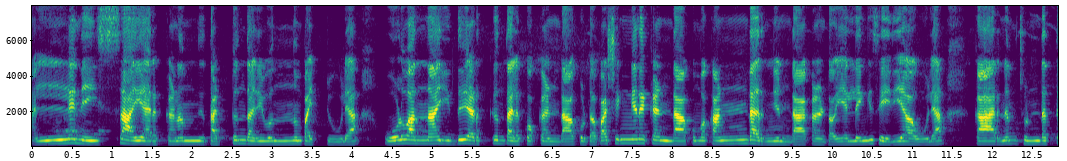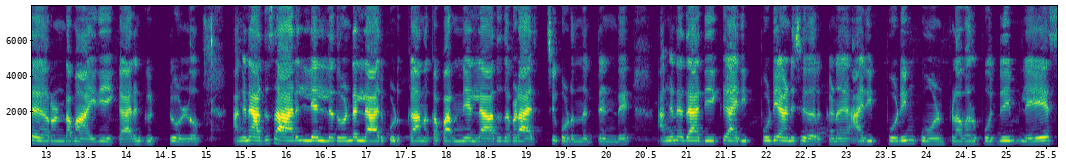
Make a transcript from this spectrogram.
നല്ല നൈസായി അരക്കണം. തട്ടും തഴിവൊന്നും പറ്റൂല. ഓൾ വന്നാൽ ഇത് ഇടക്കും തലക്കൊക്കെ ഉണ്ടാക്കും കേട്ടോ പക്ഷെ ഇങ്ങനെയൊക്കെ ഉണ്ടാക്കുമ്പോൾ കണ്ടറിഞ്ഞ് ഉണ്ടാക്കണം കേട്ടോ അല്ലെങ്കിൽ ശരിയാവൂല. കാരണം ചുണ്ടത്തേറുണ്ട മാതിരി കാരം കിട്ടുള്ളൂ. അങ്ങനെ അത് സാരമില്ല ഉള്ളതുകൊണ്ട് എല്ലാവരും കൊടുക്കാന്നൊക്കെ പറഞ്ഞ് എല്ലാതും ഇതവിടെ അരച്ച് കൊടുന്നിട്ടുണ്ട്. അങ്ങനെ അത് അതിലേക്ക് അരിപ്പൊടിയാണ് ചേർക്കണത് അരിപ്പൊടിയും കോൺഫ്ലവർ പൊടിയും ലേസ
